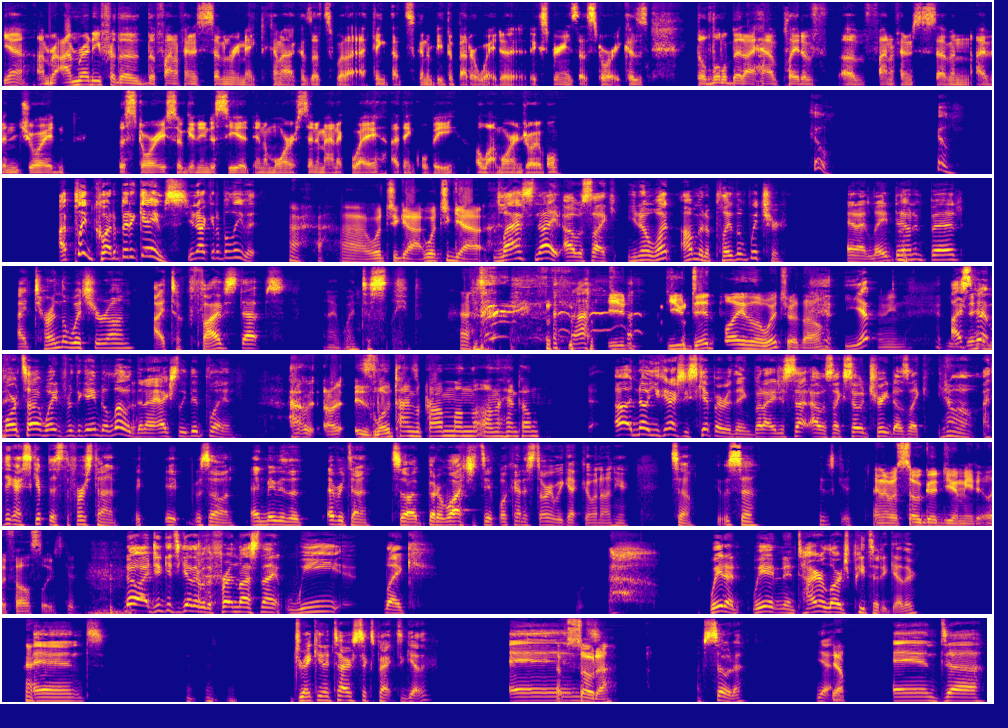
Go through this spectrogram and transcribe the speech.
yeah, I'm I'm ready for the the Final Fantasy VII remake to come out because that's what I, I think that's going to be the better way to experience that story. Because the little bit I have played of of Final Fantasy VII, I've enjoyed the story. So getting to see it in a more cinematic way, I think will be a lot more enjoyable. Cool. Cool. I played quite a bit of games. You're not going to believe it. what you got? What you got? Last night, I was like, you know what? I'm going to play The Witcher. And I laid down in bed. I turned The Witcher on. I took five steps and I went to sleep. you you did play The Witcher though. yep. I mean, you I spent more time waiting for the game to load than I actually did playing. How uh, is load times a problem on the on the handheld? Uh, no, you can actually skip everything, but I just sat, I was like so intrigued. I was like, you know, I think I skipped this the first time it, it was on, and maybe the every time. So I better watch and see what kind of story we got going on here. So it was, uh, it was good. and it was so good you immediately fell asleep. Good. No, I did get together with a friend last night. We like we had a, we had an entire large pizza together, and drank an entire six pack together, and Of soda. of soda. Yeah. Yep. And uh,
